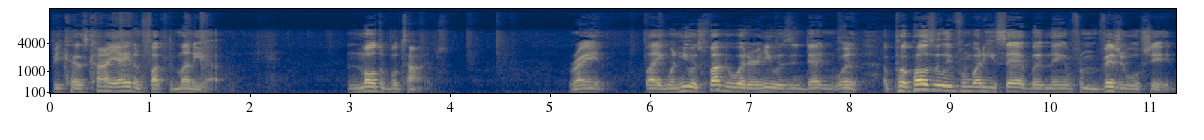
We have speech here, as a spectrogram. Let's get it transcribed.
Because Kanye done fucked the money up multiple times, right? Like when he was fucking with her, he was in debt. Well, supposedly from what he said, but nigga, from visual shit,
